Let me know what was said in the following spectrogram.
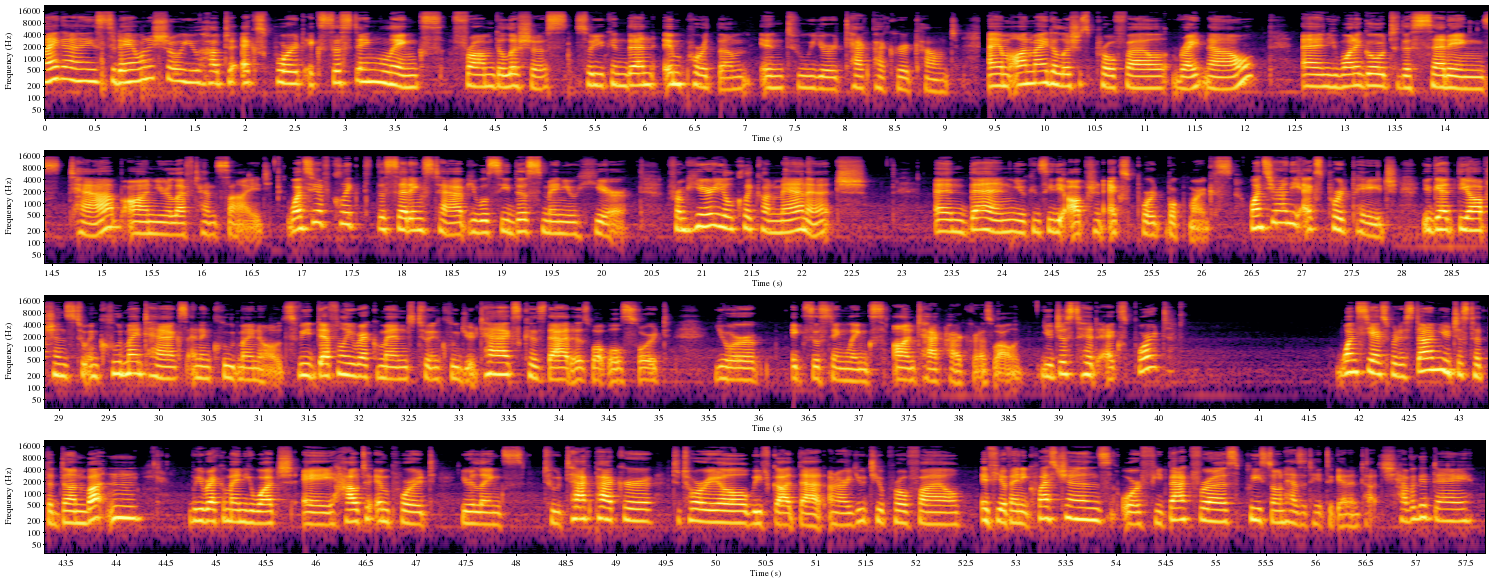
Hi guys, today I want to show you how to export existing links from Delicious so you can then import them into your TagPacker account. I am on my Delicious profile right now and you want to go to the settings tab on your left hand side. Once you have clicked the settings tab you will see this menu here. From here you'll click on manage and then you can see the option export bookmarks. Once you're on the export page, you get the options to include my tags and include my notes. We definitely recommend to include your tags because that is what will sort your existing links on TagPacker as well. You just hit export. Once the export is done, you just hit the done button. We recommend you watch a how to import your links to TagPacker tutorial. We've got that on our YouTube profile. If you have any questions or feedback for us, please don't hesitate to get in touch. Have a good day.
